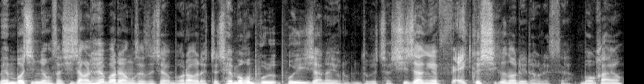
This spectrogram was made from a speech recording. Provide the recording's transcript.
멤버십 영상 시장을 해봐라 영상에서 제가 뭐라 그랬죠? 제목은 보, 이지 않아요, 여러분들 그렇죠? 시장의 페이크 시그널이라 고 그랬어요. 뭐가요?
